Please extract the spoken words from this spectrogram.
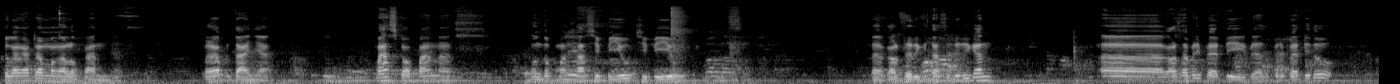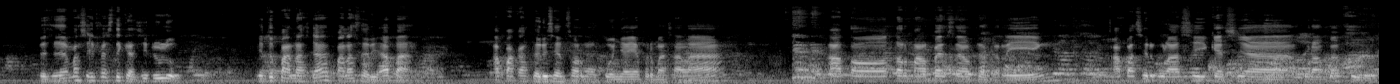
itu kan kadang mengeluhkan. Mereka bertanya mas kok panas? Untuk masalah CPU GPU nah kalau dari kita sendiri kan eh, kalau saya pribadi saya pribadi itu biasanya mas investigasi dulu. Itu panasnya panas dari apa? Apakah dari sensor mobonya yang bermasalah atau thermal paste-nya udah kering apa sirkulasi case-nya kurang bagus?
